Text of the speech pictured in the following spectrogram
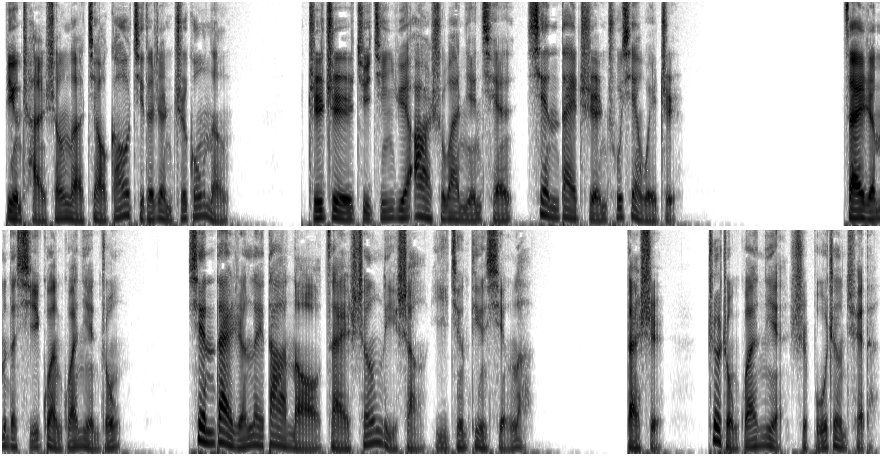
并产生了较高级的认知功能。直至距今约二十万年前现代智人出现为止，在人们的习惯观念中，现代人类大脑在生理上已经定型了。但是，这种观念是不正确的。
